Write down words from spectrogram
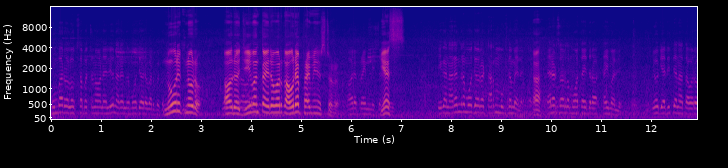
ಮುಂಬರುವ ಲೋಕಸಭಾ ಚುನಾವಣೆಯಲ್ಲಿಯೂ ನರೇಂದ್ರ ಮೋದಿ ಅವರೇ ಬರಬೇಕು. ನೂರಕ್ಕೆ ನೂರು. ಅವರು ಜೀವಂತ ಇರೋವರೆಗೂ ಅವರೇ ಪ್ರೈಮ್ ಮಿನಿಸ್ಟರು ಅವರೇ ಪ್ರೈಮ್ ಮಿನಿಸ್ಟರ್ ಎಸ್ ಈಗ ನರೇಂದ್ರ ಮೋದಿ ಅವರ ಟರ್ಮ್ ಮುಗಿದ ಮೇಲೆ ಎರಡ್ ಸಾವಿರದ ಮೂವತ್ತೈದರ ಟೈಮಲ್ಲಿ ಯೋಗಿ ಆದಿತ್ಯನಾಥ್ ಅವರು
